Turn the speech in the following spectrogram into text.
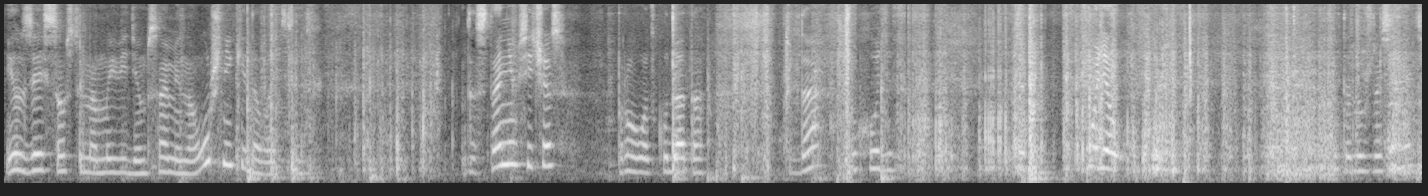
И вот здесь, собственно, мы видим сами наушники. Давайте их достанем сейчас. Провод куда-то туда уходит понял. Это нужно снять.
